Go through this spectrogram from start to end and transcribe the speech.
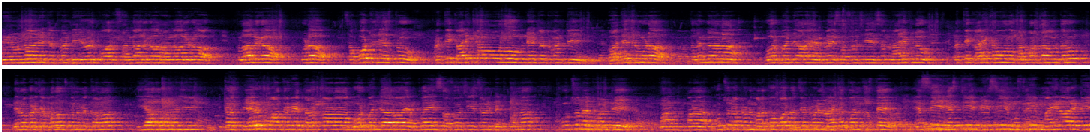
నేనున్నా అనేటటువంటి ఎవరికి వారు సంఘాలుగా రంగాలుగా కులాలుగా కూడా సపోర్ట్ చేస్తూ ప్రతి కార్యక్రమంలో ఉండేటటువంటి బాధ్యతను కూడా తెలంగాణ గోర్ బంజారా ఎంప్లాయీస్ అసోసియేషన్ నాయకులు ప్రతి కార్యక్రమంలో కనబడతా ఉంటారు. నేను ఒకటి చెప్పదలుచుకున్న మిత్రమా ఇవాళ మనం ఇక్కడ పేరుకు మాత్రమే తెలంగాణ గోర్ బంజారా ఎంప్లాయీస్ అసోసియేషన్ అని పెట్టుకున్నా కూర్చున్నటువంటి మన మన కూర్చున్నటువంటి మనతో పాటు వచ్చినటువంటి నాయకత్వాన్ని చూస్తే ఎస్సీ ఎస్టీ బీసీ ముస్లిం మైనారిటీ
